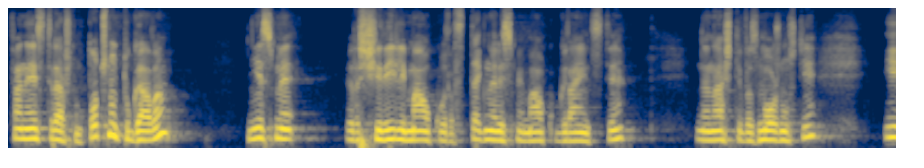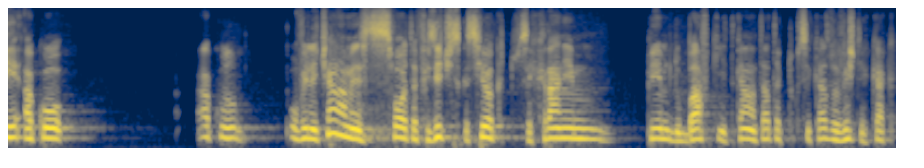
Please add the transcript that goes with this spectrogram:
Това не е страшно. Точно тогава ние сме разширили малко, разтегнали сме малко границите на нашите възможности. И ако, ако увеличаваме своята физическа сила, като се храним, пием добавки и така нататък, тук се казва, вижте как.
